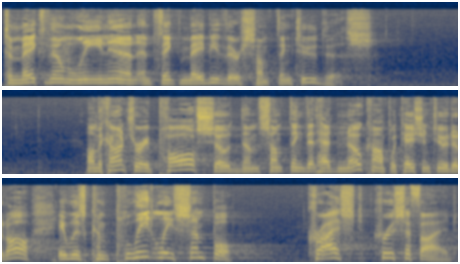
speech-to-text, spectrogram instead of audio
to make them lean in and think maybe there's something to this. On the contrary, Paul showed them something that had no complication to it at all. It was completely simple. Christ crucified.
